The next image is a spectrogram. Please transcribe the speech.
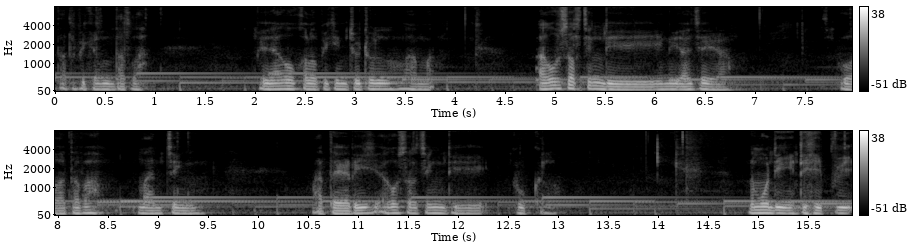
Ntar pikir ntar lah Biasanya aku kalau bikin judul lama. Aku searching di ini aja ya. Buat apa? Mancing materi Aku searching di Google. Nemu di, di Hipwi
